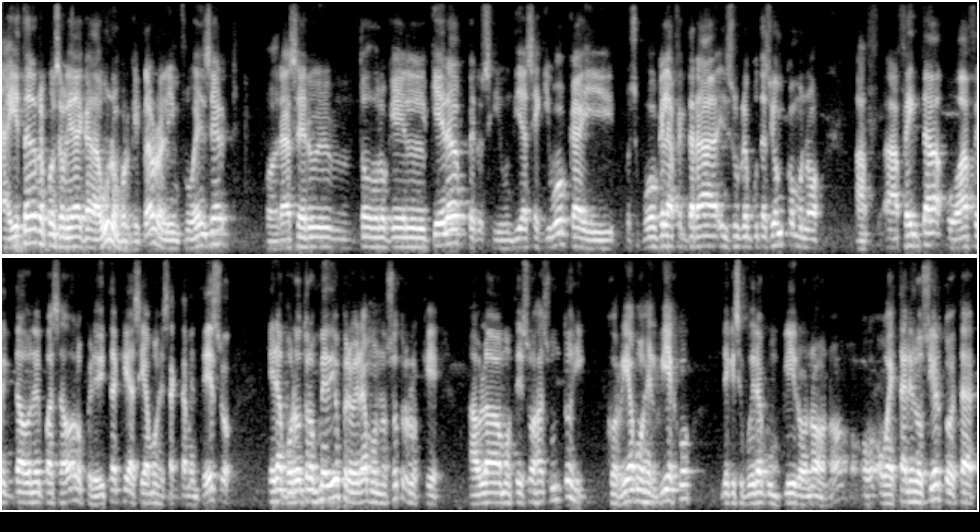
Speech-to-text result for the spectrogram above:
Ahí está la responsabilidad de cada uno, porque claro, el influencer podrá hacer eh, todo lo que él quiera, pero si un día se equivoca y pues, supongo que le afectará en su reputación como nos afecta o ha afectado en el pasado a los periodistas que hacíamos exactamente eso. Era por otros medios, pero éramos nosotros los que hablábamos de esos asuntos y corríamos el riesgo de que se pudiera cumplir o no, ¿no? O, estar en lo cierto o estar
